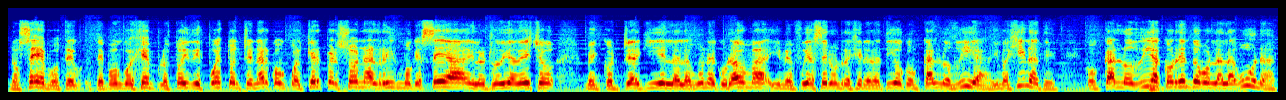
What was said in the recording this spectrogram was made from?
no sé, pues te, pongo ejemplo, estoy dispuesto a entrenar con cualquier persona al ritmo que sea. El otro día, de hecho, me encontré aquí en la Laguna de Curauma y me fui a hacer un regenerativo con Carlos Díaz, imagínate, con Carlos Díaz corriendo por la laguna.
